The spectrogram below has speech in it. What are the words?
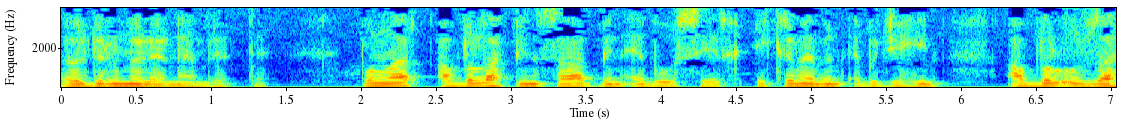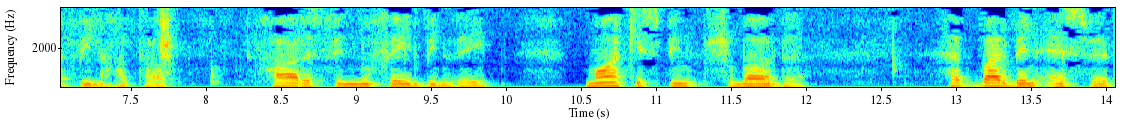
öldürülmelerini emretti. Bunlar Abdullah bin Saad bin Ebu Sirh, İkrime bin Ebu Cehil, Abdul Uzzah bin Hatal, Haris bin Nufeyl bin Veyb, Makis bin Subabe, Hebbar bin Esvet,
